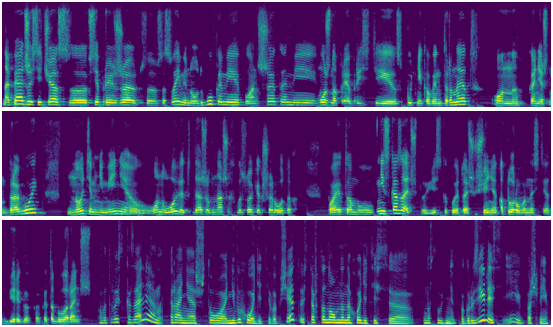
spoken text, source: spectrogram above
Опять же, сейчас все приезжают со своими ноутбуками, планшетами. Можно приобрести спутниковый интернет, он, конечно, дорогой, но, тем не менее, он ловит даже в наших высоких широтах. Поэтому не сказать, что есть какое-то ощущение оторванности от берега, как это было раньше. Вот вы сказали ранее, что не выходите вообще, то есть автономно находитесь э, на судне, погрузились и пошли.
